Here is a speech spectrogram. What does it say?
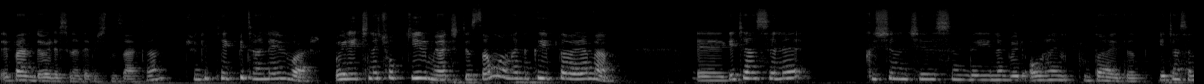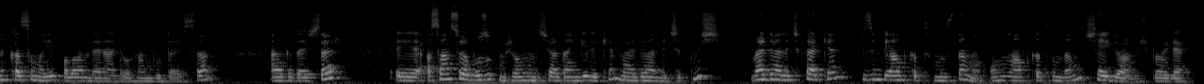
E, Ben de öylesine demiştim zaten. Çünkü tek bir tane evi var. Öyle içine çok girmiyor açıkçası ama hani kıyıp da veremem. E, geçen sene kışın içerisinde yine böyle Orhan buradaydı. Geçen sene Kasım ayı falan herhalde Orhan buradaysa. Arkadaşlar e, asansör bozukmuş. Orhan dışarıdan gelirken merdivenle çıkmış. Merdivenle çıkarken bizim bir alt katımızda mı onun alt katında mı şey görmüş böyle.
